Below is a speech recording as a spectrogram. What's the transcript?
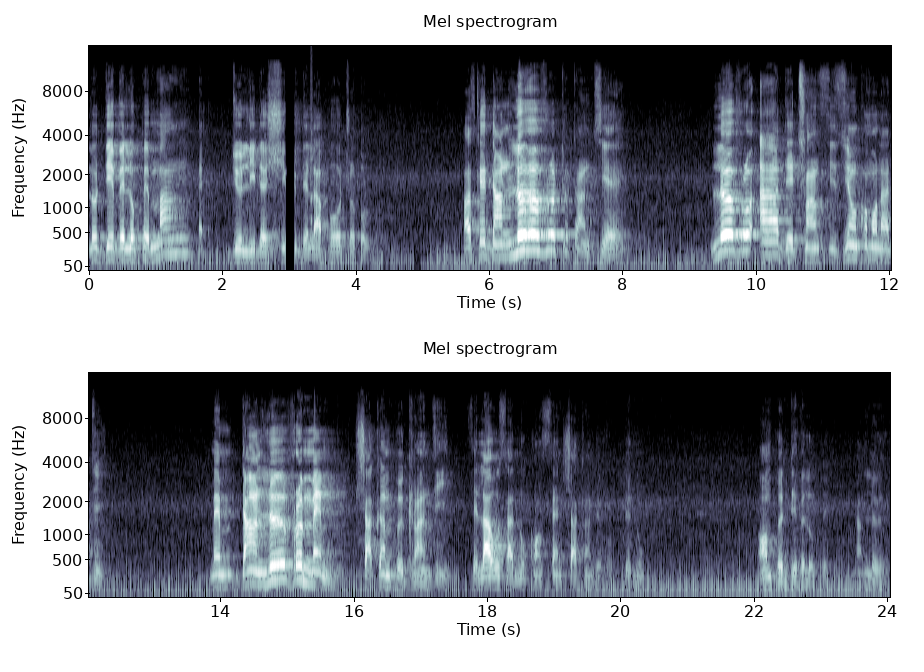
le développement du leadership de l'apôtre Paul. Parce que dans l'œuvre tout entière, l'œuvre a des transitions, comme on a dit. Mais dans l'œuvre même, chacun peut grandir. C'est là où ça nous concerne, chacun de, vous, de nous. On peut développer dans l'œuvre.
